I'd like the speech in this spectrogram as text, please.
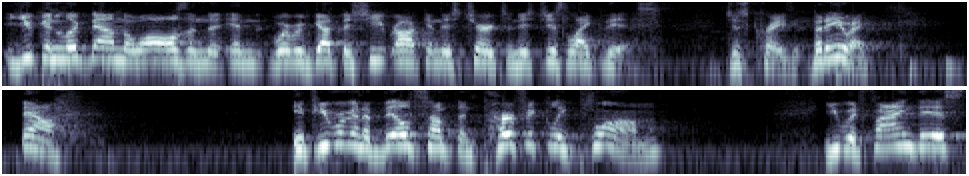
You can look down the walls in the, in where we've got the sheetrock in this church and it's just like this. Just crazy. But anyway, now, if you were going to build something perfectly plumb, you would find this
